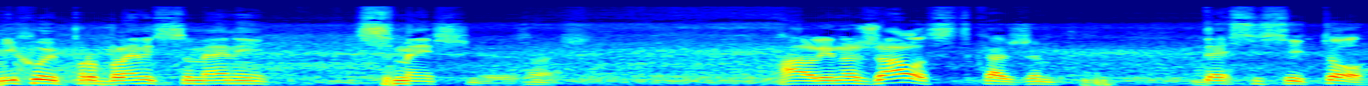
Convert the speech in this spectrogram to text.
njihovi problemi su meni smešni, znaš. Ali, nažalost, kažem, desi se i to.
